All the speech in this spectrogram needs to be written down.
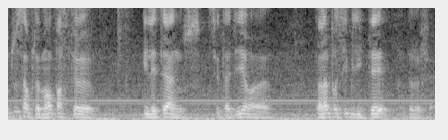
ou tout simplement parce qu'il était à nous, c'est-à-dire euh, dans l'impossibilité de le faire.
